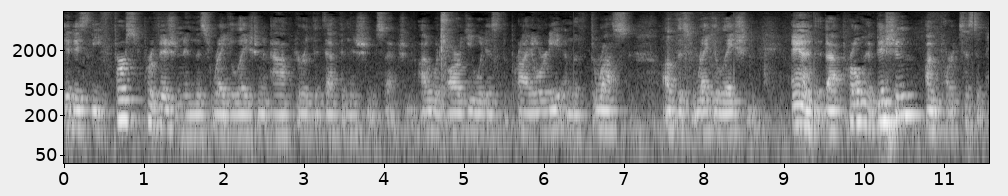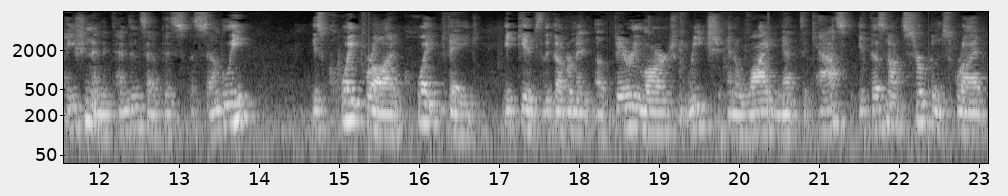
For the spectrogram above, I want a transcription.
it is the first provision in this regulation after the definition section. I would argue it is the priority and the thrust of this regulation. And that prohibition on participation and attendance at this assembly is quite broad, quite vague. It gives the government a very large reach and a wide net to cast. It does not circumscribe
